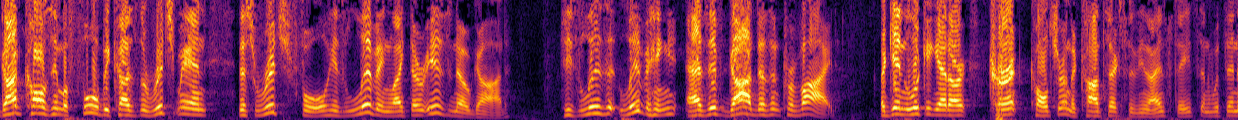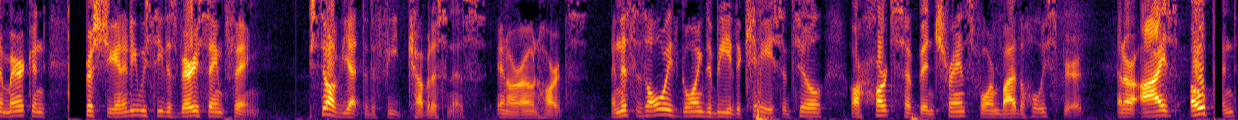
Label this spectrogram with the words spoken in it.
God calls him a fool because the rich man, this rich fool, is living like there is no God. He's living as if God doesn't provide. Again, looking at our current culture in the context of the United States and within American Christianity, we see this very same thing. We still have yet to defeat covetousness in our own hearts. And this is always going to be the case until our hearts have been transformed by the Holy Spirit and our eyes opened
